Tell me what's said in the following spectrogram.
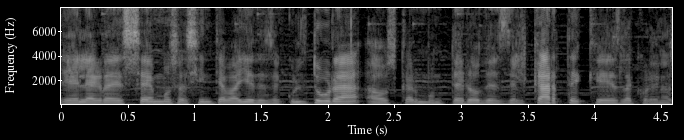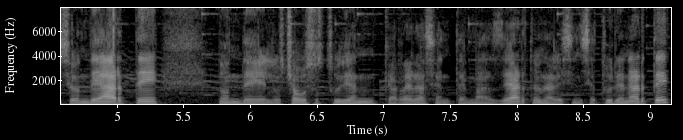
Eh, le agradecemos a Cintia Valle desde Cultura, a Oscar Montero desde el CARTE, que es la coordinación de arte, donde los chavos estudian carreras en temas de arte, una licenciatura en arte.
